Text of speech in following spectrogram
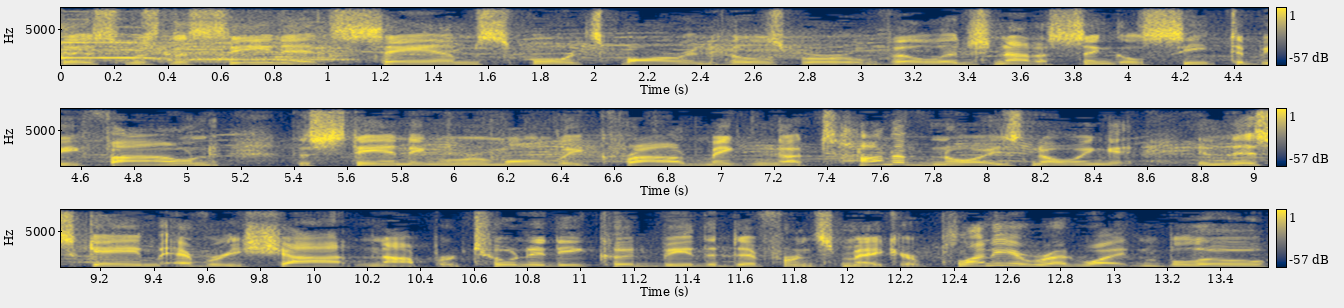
This was the scene at Sam's Sports Bar in Hillsboro Village. Not a single seat to be found. The standing room only crowd making a ton of noise, knowing in this game every shot and opportunity could be the difference maker. Plenty of red, white, and blue,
